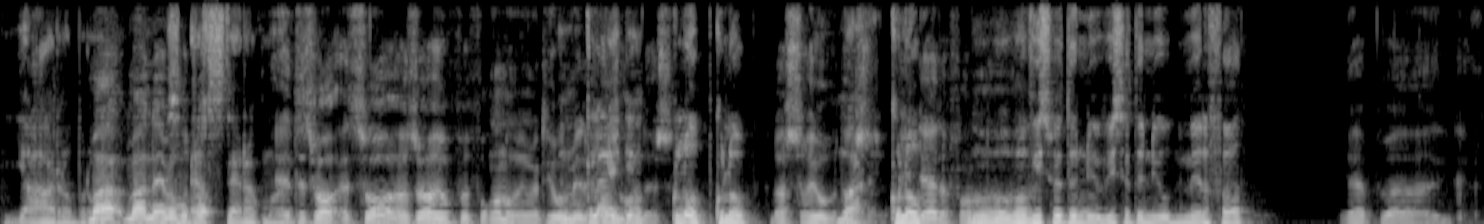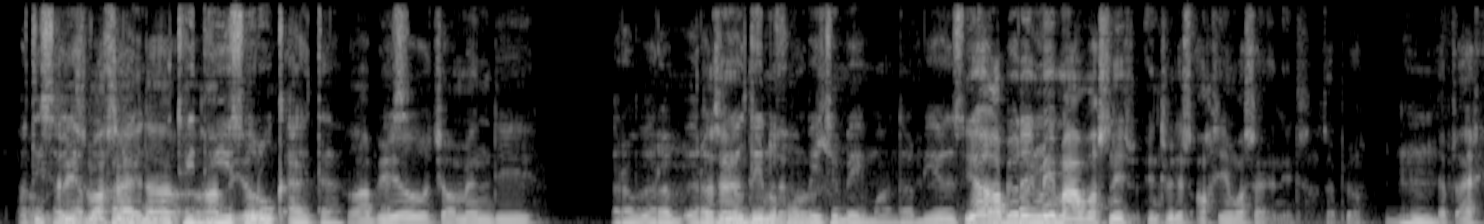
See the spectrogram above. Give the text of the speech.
Jaren, bro. Maar, maar nee, we moeten wel, sterk, man. het, is wel, het, is wel, is wel heel veel verandering, want heel het middenveld Klein, is ja, anders. klopt, klopt. Dat is heel, dat Maar is klopt. derde van... Wa- wie, zit er nu, wie zit er nu op het middenveld? je hebt... eh Wat is er? Je hebt gelijk, man. wie is er ook uit, hè. Rabiot, Tchouameni... Rab- Rab- Rabiot het deed nog gewoon een beetje mee, man. Rabiot is Ja, Rabiot deed mee, maar hij was niet, in 2018 was hij er niet. Snap je? Mhm. Je hebt eigenlijk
